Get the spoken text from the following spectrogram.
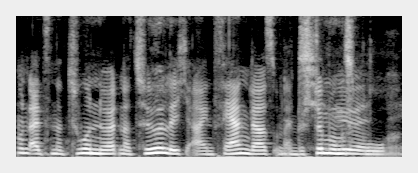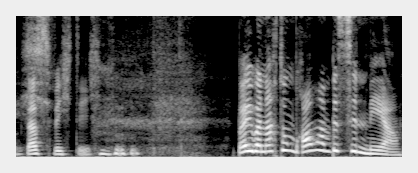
Und als Naturnerd natürlich ein Fernglas und ein natürlich. Bestimmungsbuch. Das ist wichtig. Bei Übernachtung brauchen wir ein bisschen mehr.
